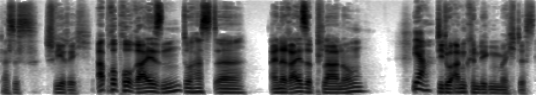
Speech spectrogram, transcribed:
Das ist schwierig. Apropos Reisen, du hast äh, eine Reiseplanung, Ja. die du ankündigen möchtest.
